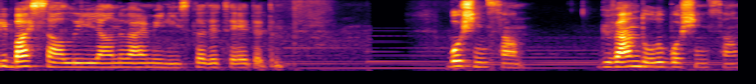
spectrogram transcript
Bir başsağlığı ilanı vermeliyiz gazeteye dedim. Boş insan, güven dolu boş insan.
